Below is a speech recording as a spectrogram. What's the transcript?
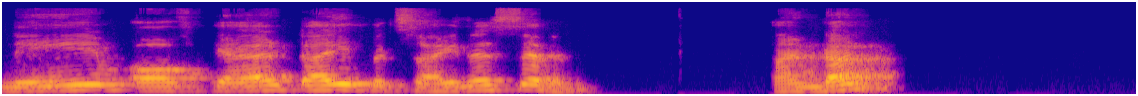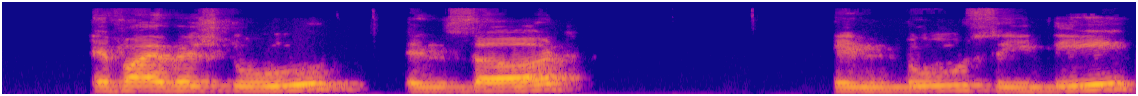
name of char type with size as 7. I'm done. If I wish to insert into CT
